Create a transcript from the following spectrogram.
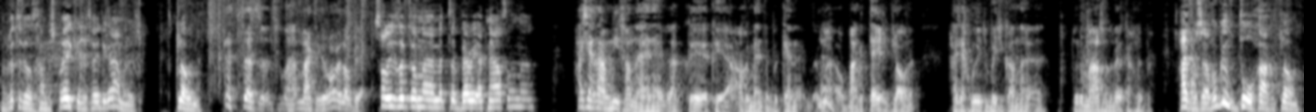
Rutte wil het gaan bespreken in de Tweede Kamer dus. Te klonen. Dat, dat, dat maakt ik er ooit op, ja. Zal hij dat ook dan eh, met eh, Barry Aknaton? Hij zegt namelijk niet van, nee, nee, dan kun je, kun je argumenten bekennen, opmaken tegen klonen. Hij zegt hoe je het een beetje kan eh, door de maas van de wet kan glippen. Hij wil zelf ook een dolgraag een kloon.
